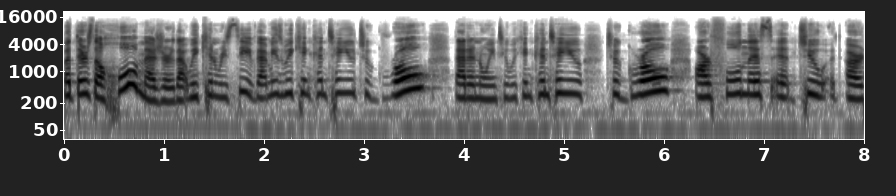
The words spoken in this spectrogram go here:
but there's a whole measure that we can receive. That means we can continue to grow that anointing. We can continue to grow our fullness, eh, to our,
